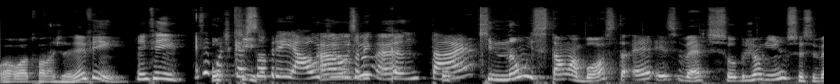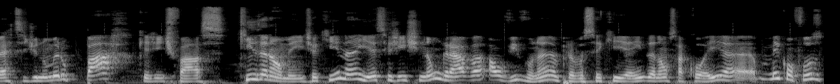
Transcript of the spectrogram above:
o alto-falante dele. Enfim, Enfim. Esse é um O podcast que- sobre áudio, Áudio, sobre é. cantar. o que não está uma bosta é esse vértice sobre joguinhos, esse vértice de número par que a gente faz quinzenalmente aqui, né? E esse a gente não grava ao vivo, né? Pra você que ainda não sacou aí, é meio confuso,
